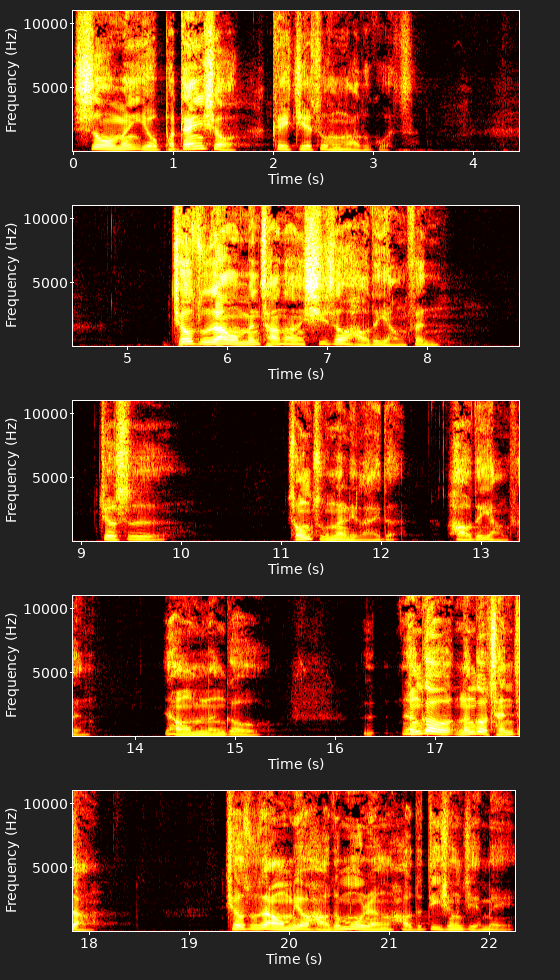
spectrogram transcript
使我们有 potential 可以结出很好的果子。求主让我们常常吸收好的养分，就是从主那里来的好的养分，让我们能够能够能够成长。求主让我们有好的牧人、好的弟兄姐妹，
